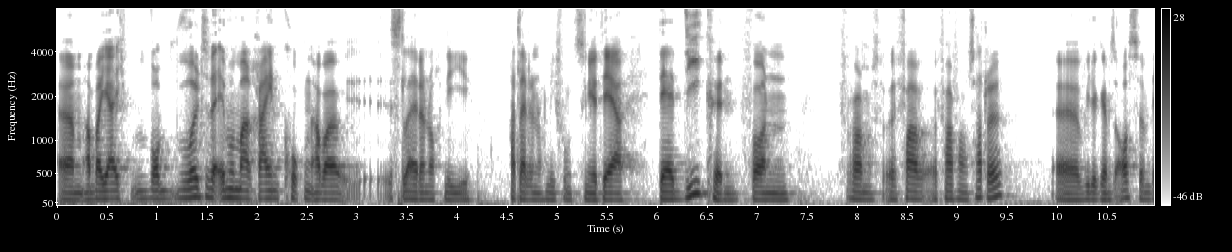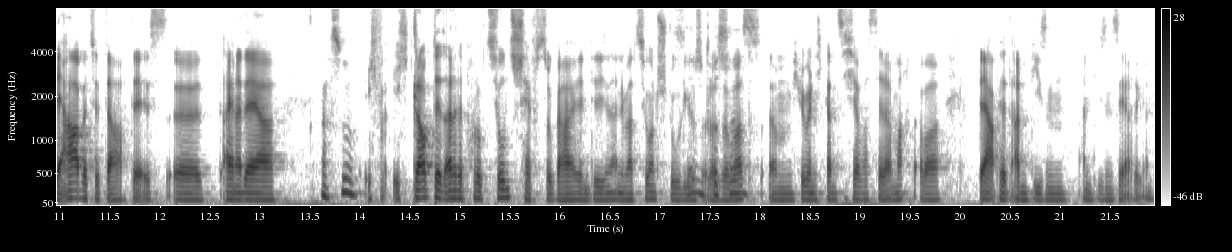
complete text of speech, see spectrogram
Ähm, aber ja, ich wollte da immer mal reingucken, aber ist leider noch nie, hat leider noch nie funktioniert. Der, der Deacon von from, Far, Far From Subtle, äh, Video Games Awesome, der arbeitet da. Der ist äh, einer der Ach so. Ich, ich glaube, der ist einer der Produktionschefs sogar in diesen Animationsstudios oder sowas. Ähm, ich bin mir nicht ganz sicher, was der da macht, aber der arbeitet an diesen, an diesen Serien.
